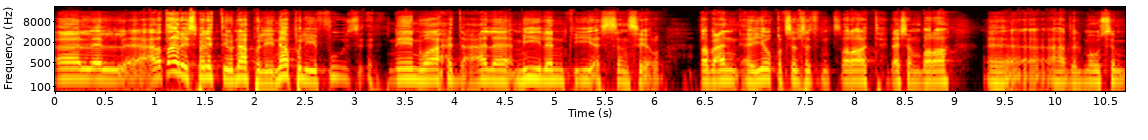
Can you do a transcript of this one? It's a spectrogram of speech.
على طاري سباليتي ونابولي. نابولي يفوز 2-1 على ميلان في السانسيرو. طبعا يوقف سلسلة انتصارات 11 مباراة آه هذا الموسم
